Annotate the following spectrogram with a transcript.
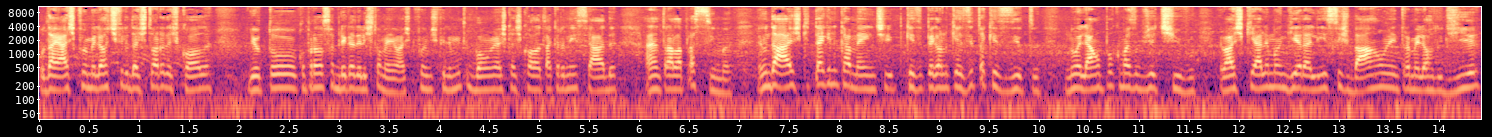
O Dai acho que foi o melhor desfile da história da escola, e eu tô comprando essa briga deles também. Eu acho que foi um desfile muito bom e acho que a escola tá credenciada a entrar lá pra cima. Eu ainda acho que, tecnicamente, pegando quesito a quesito, no olhar um pouco mais objetivo, eu acho que ela e Mangueira ali se esbarram e entra melhor do dia,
